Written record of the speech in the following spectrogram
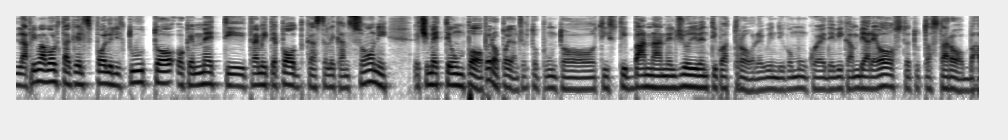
la prima volta che spoileri il tutto o che metti tramite podcast le canzoni eh, ci mette un po', però poi a un certo punto ti, ti banna nel giro di 24 ore, quindi comunque devi cambiare host e tutta sta roba.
